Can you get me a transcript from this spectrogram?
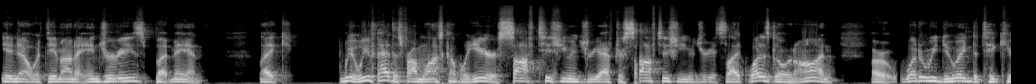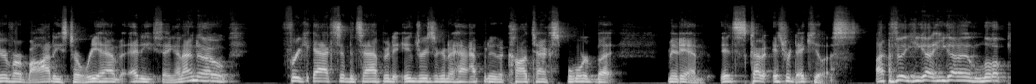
you know, with the amount of injuries. But man, like we, we've had this problem the last couple years soft tissue injury after soft tissue injury it's like what is going on or what are we doing to take care of our bodies to rehab anything and i know freak accidents happen, injuries are going to happen in a contact sport. But man, it's kind of it's ridiculous. I feel like you got you got to look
